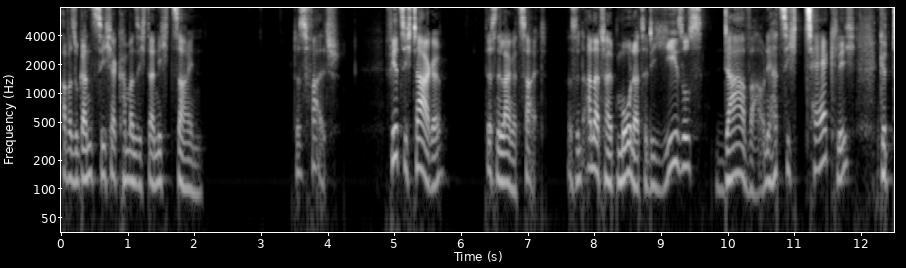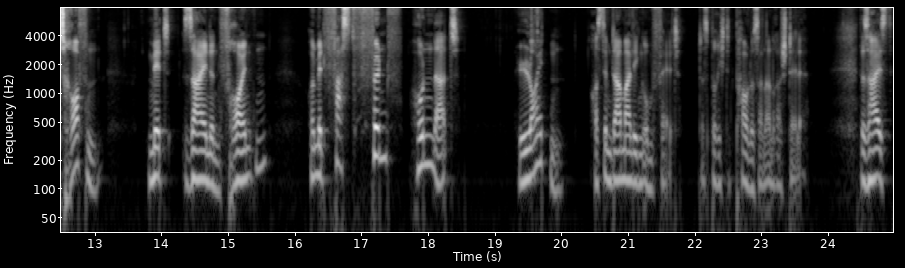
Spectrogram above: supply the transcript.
aber so ganz sicher kann man sich da nicht sein. Das ist falsch. 40 Tage, das ist eine lange Zeit. Das sind anderthalb Monate, die Jesus da war. Und er hat sich täglich getroffen mit seinen Freunden und mit fast 500 Leuten aus dem damaligen Umfeld. Das berichtet Paulus an anderer Stelle. Das heißt,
